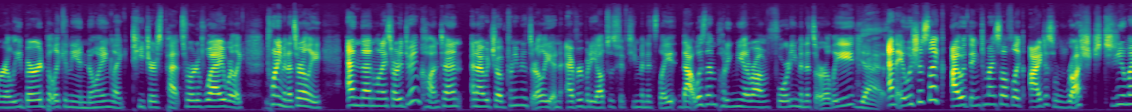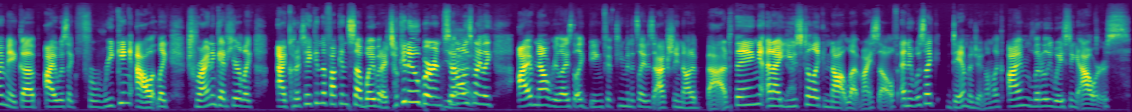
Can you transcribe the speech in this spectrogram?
early bird, but like in the annoying like teacher's pet sort of way, where like 20 minutes early. And then when I started doing content and I would show up 20 minutes early and everybody else was 15 minutes late, that was then putting me at around 40 minutes early. yes. And it was just like I would think to myself, like I just rushed to do my makeup. I was like freaking out, like trying to get here. Like I could have taken the fucking subway, but I took an Uber and spent all this money. Like I've now realized that like being 15 minutes late is actually not a bad thing. And I used to like not let myself. And it was like damaging. I'm like, I'm literally wasting hours.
